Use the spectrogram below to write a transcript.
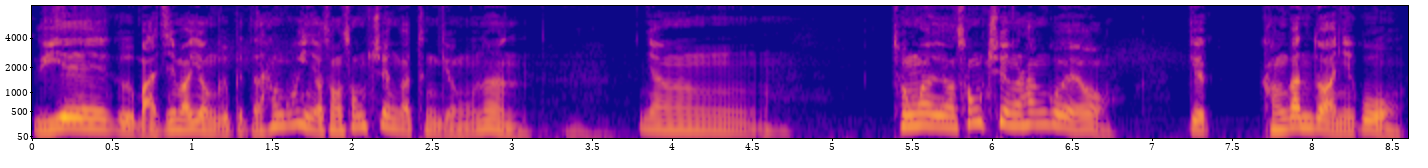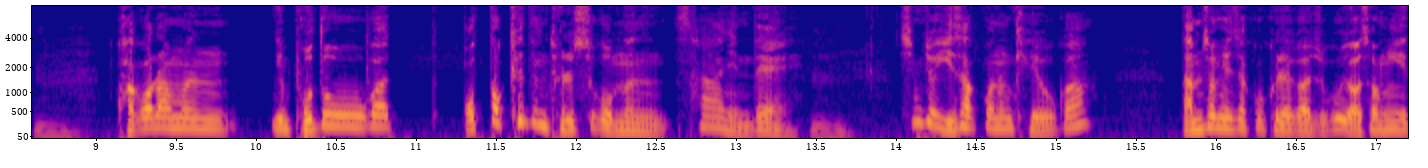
위에 그 마지막에 언급했던 한국인 여성 성추행 같은 경우는 그냥 정말 그냥 성추행을 한 거예요. 이게 강간도 아니고 과거라면 이 보도가 어떻게든 될 수가 없는 사안인데 심지어 이 사건은 개요가 남성이 자꾸 그래가지고 여성이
